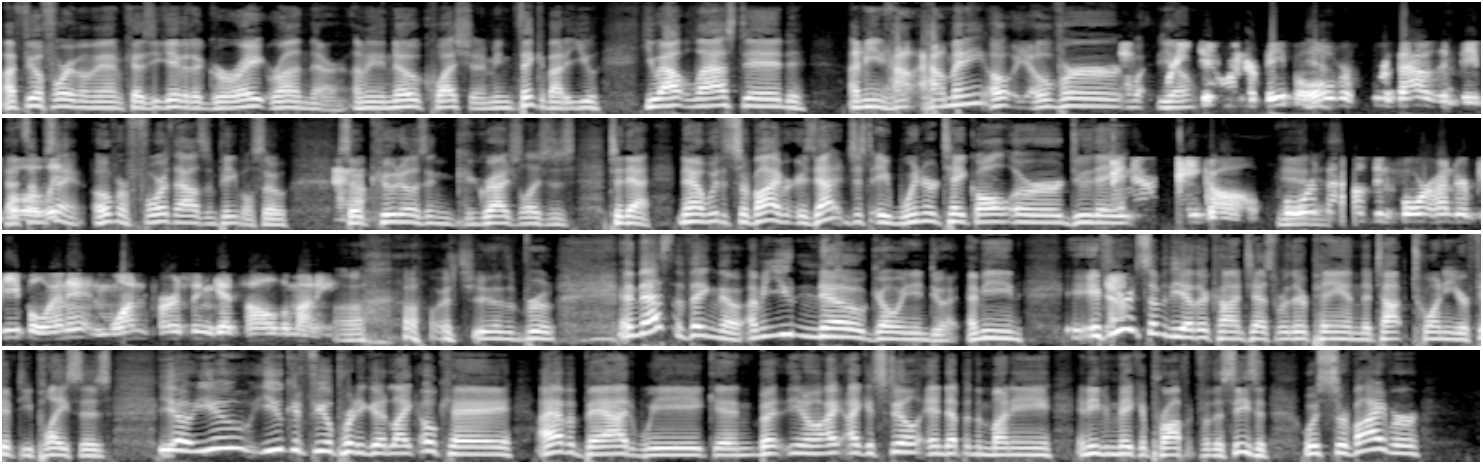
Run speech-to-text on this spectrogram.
I feel for you, my man, because you gave it a great run there. I mean, no question. I mean, think about it. You you outlasted. I mean, how how many? Oh, over what, you know, 200 people, Yeah. over 4,000 people. That's what I'm least. saying. Over four thousand people. So so kudos and congratulations to that. Now with the Survivor, is that just a winner take all, or do they? Winner take all. Yeah, it is. 4,400 people in it, and one person gets all the money. Oh, gee, that's brutal. And that's the thing, though. I mean, you know going into it. I mean, if you're in some of the other contests where they're paying the top 20 or 50 places, you know, you you could feel pretty good like, okay, I have a bad week, and but, you know, I, I could still end up in the money and even make a profit for the season. With Survivor,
